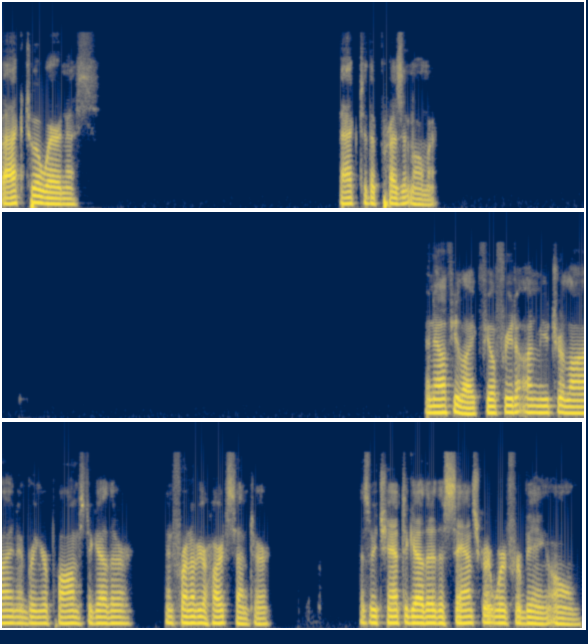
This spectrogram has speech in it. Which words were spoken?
back to awareness, back to the present moment. And now, if you like, feel free to unmute your line and bring your palms together in front of your heart center as we chant together the Sanskrit word for being, Om.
